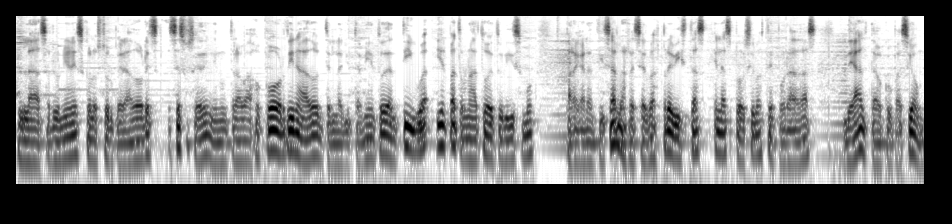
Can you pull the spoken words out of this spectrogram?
las reuniones con los turoperadores se suceden en un trabajo coordinado entre el Ayuntamiento de Antigua y el Patronato de Turismo para garantizar las reservas previstas en las próximas temporadas de alta ocupación.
